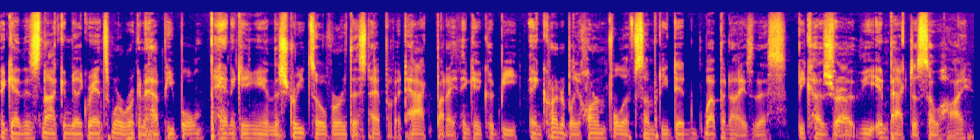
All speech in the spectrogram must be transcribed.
again, it's not going to be like ransomware. We're going to have people panicking in the streets over this type of attack. But I think it could be incredibly harmful if somebody did weaponize this because sure. uh, the impact is so high.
